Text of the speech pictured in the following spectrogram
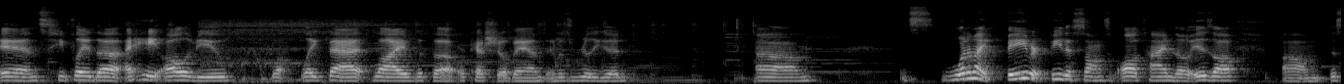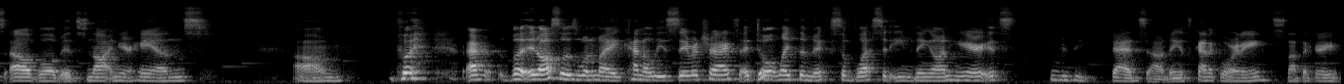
And he played the "I Hate All of You" like that live with the orchestral band. And it was really good. Um, it's one of my favorite Foetus songs of all time, though, is off um, this album. It's "Not in Your Hands." Um, but but it also is one of my kind of least favorite tracks. I don't like the mix of Blessed Evening on here. It's really bad sounding. It's kind of corny. It's not that great.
